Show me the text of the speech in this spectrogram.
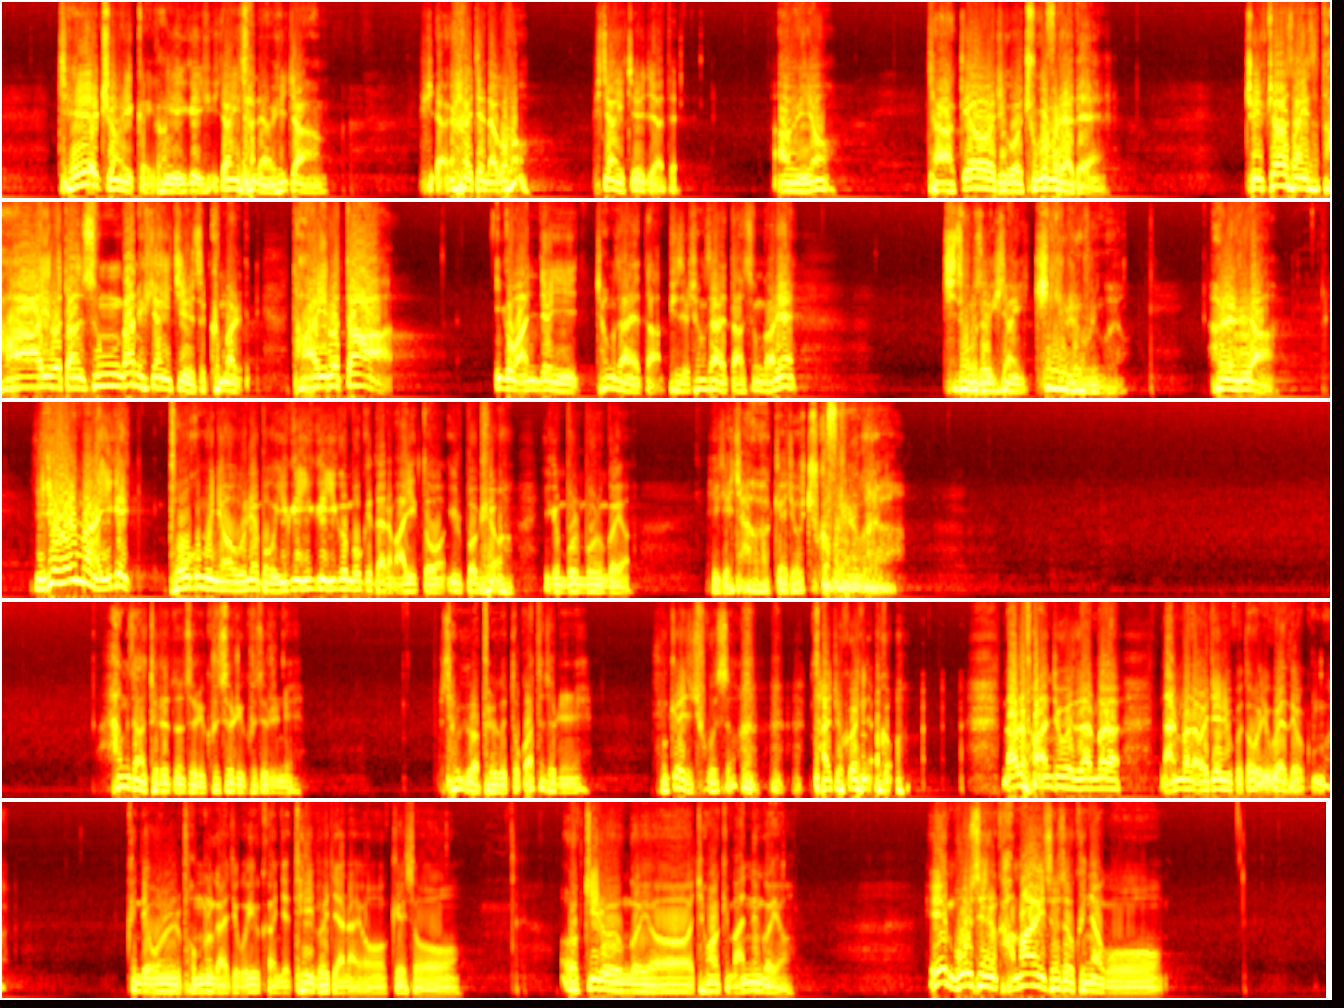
제일 중요하니까 이게 휘장이잖아요. 휘장. 휘장이 해야 된다고? 휘장이 찢어져야 돼. 아멘요. 자 깨어지고 죽어버려야 돼. 주 입자상에서 다 이뤘다는 순간 휘장이 찢어졌어. 그말 다 이뤘다. 이거 완전히 청산했다. 빚을 청산했다 순간에 지성소 휘장이 길을 잃어버린 거예요. 할렐루야. 이게 얼마나, 이게, 복음은요, 은혜 복음, 이게, 이게, 이걸 못 깨달으면 아직도 율법이요. 이게 뭘 모르는 거예요. 이게 자아가 깨지고 죽어버리는 거야. 항상 들었던 소리, 그 소리, 그 소리네. 설교가 별거 똑같은 소리네. 그럼 깨져 죽었어? 다 죽었냐고. 나도 안 죽어서 날마다, 날마다 어제 죽고 또 죽고 해서 그만. 근데 오늘 본문 가지고 이것까지 이제 대입하잖아요. 계속. 억지로 한 거요. 정확히 맞는 거요. 예, 모세는 가만히 있어서 그냐고.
